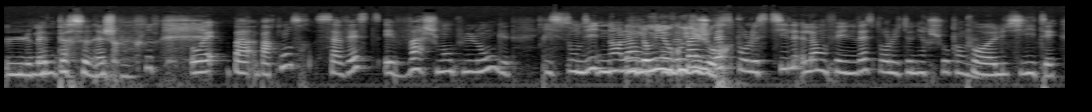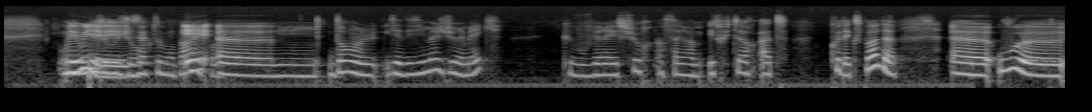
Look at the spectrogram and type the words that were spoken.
le même personnage. Ouais, par, par contre, sa veste est vachement plus longue. Ils se sont dit, non, là, Ils on, mis on au fait goût pas du une jour. veste pour le style, là, on fait une veste pour lui tenir chaud quand même. pour euh, l'utilité. Mais oui, exactement pareil. Et euh, il y a des images du remake que vous verrez sur Instagram et Twitter at CodexPod euh, où euh,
